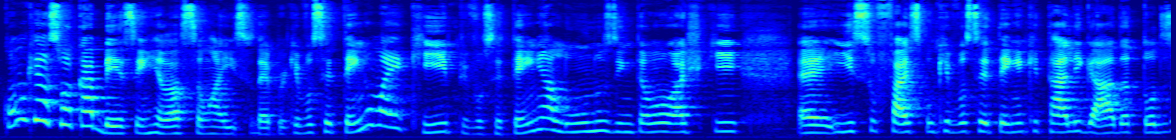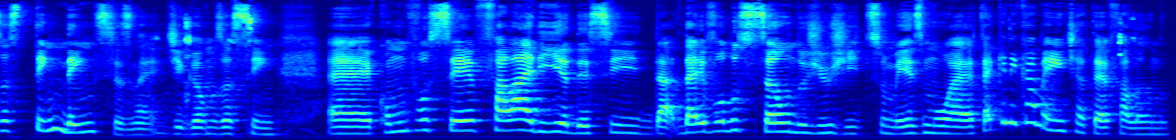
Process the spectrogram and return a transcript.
Como que é a sua cabeça em relação a isso, né? Porque você tem uma equipe, você tem alunos, então eu acho que é, isso faz com que você tenha que estar tá ligado a todas as tendências, né? Digamos assim. É, como você falaria desse da, da evolução do jiu-jitsu mesmo, é, tecnicamente até falando?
